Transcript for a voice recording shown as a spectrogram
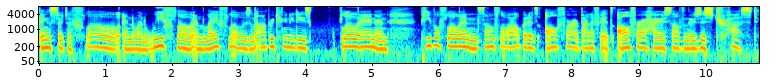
things start to flow and when we flow and life flows and opportunities flow in and people flow in and some flow out but it's all for our benefit it's all for our higher self and there's this trust.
